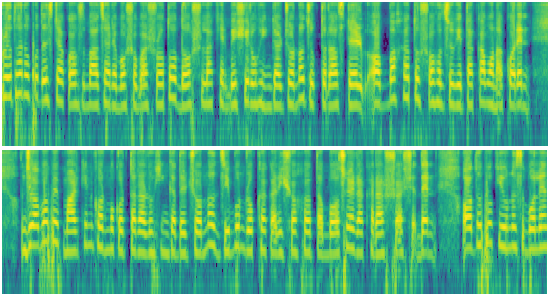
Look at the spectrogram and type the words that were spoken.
প্রধান উপদেষ্টা কক্সবাজারে বসবাসরত দশ লাখের বেশি রোহিঙ্গার জন্য যুক্তরাষ্ট্রের অব্যাহত সহযোগিতা কামনা করেন। জবাবে মার্কিন কর্মকর্তারা রোহিঙ্গাদের জন্য জীবন রক্ষাকারী সহায়তা বজায় রাখার আশ্বাস দেন। অধ্যাপক ইউনুস বলেন,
